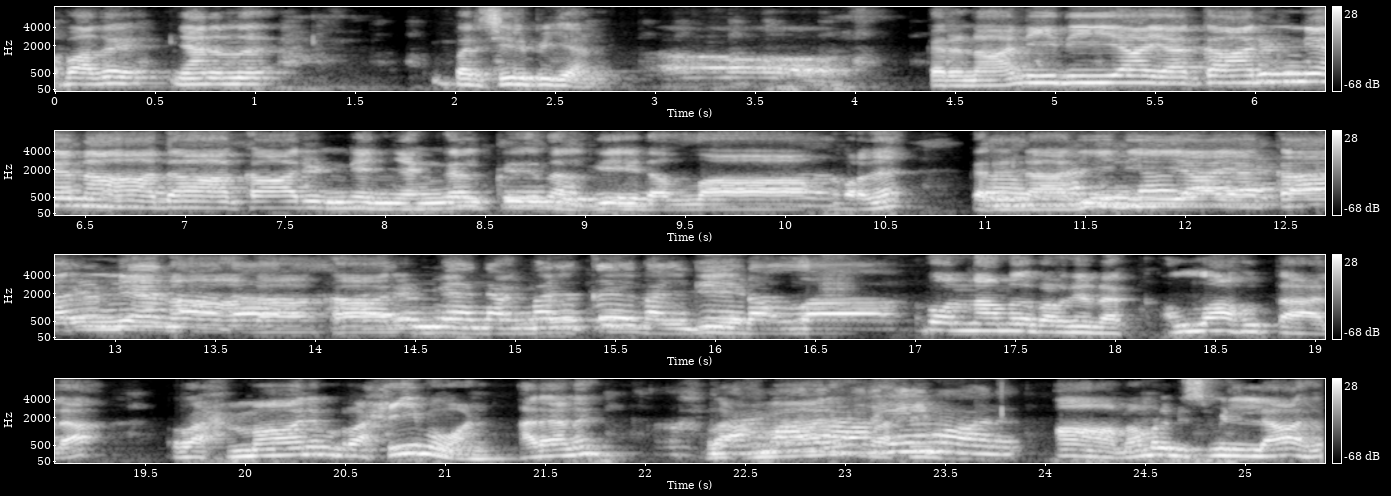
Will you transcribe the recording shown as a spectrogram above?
അപ്പോൾ അത് ഞാനൊന്ന് പരിശീലിപ്പിക്കുകയാണ്. കരുണാനിധിയായ കാരുണ്യനാഥ കാരുണ്യം ഞങ്ങൾക്ക് നൽകിയിടല്ല എന്ന് പറഞ്ഞ കരുണാനിധിയായ കാരുണ്യനാഥ കാരുണ്യം ഞങ്ങൾക്ക് നൽകിയിടല്ല. അപ്പൊ ഒന്നാമത് പറഞ്ഞിട്ടുണ്ട് അള്ളാഹു താല റഹ്മാനും റഹീമുമാണ്. ആരാണ്? റഹ്മാനും റഹീമുമാണ്. ആ നമ്മൾ ബിസ്മില്ലാഹി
